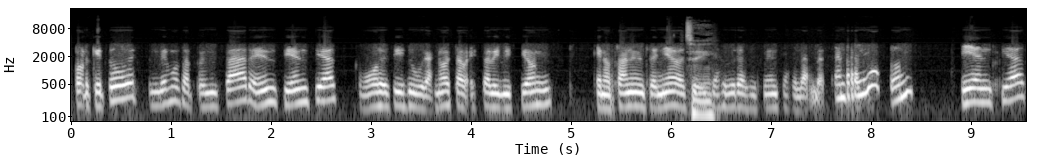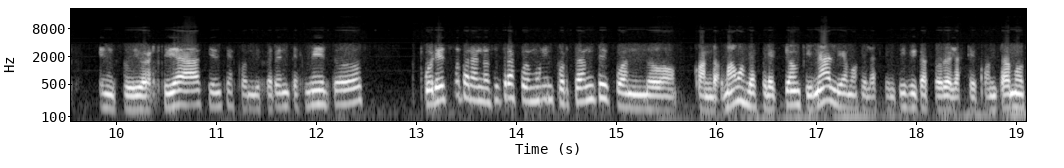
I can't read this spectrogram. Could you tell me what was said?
porque todos tendemos a pensar en ciencias, como vos decís, duras, ¿no? Esta, esta división que nos han enseñado de sí. ciencias duras y ciencias blandas. En realidad son ciencias en su diversidad, ciencias con diferentes métodos. Por eso para nosotras fue muy importante cuando, cuando armamos la selección final, digamos, de las científicas sobre las que contamos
